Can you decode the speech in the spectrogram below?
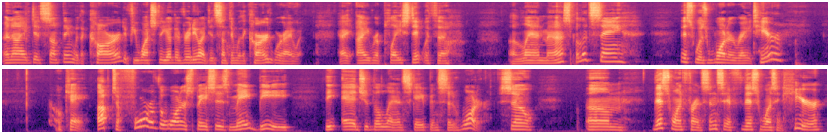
And I did something with a card. If you watched the other video, I did something with a card where I, I, I replaced it with a, a landmass. But let's say this was water right here. Okay, up to four of the water spaces may be the edge of the landscape instead of water. So, um, this one, for instance, if this wasn't here,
